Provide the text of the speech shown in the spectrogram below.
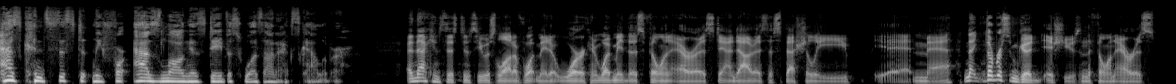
as consistently for as long as Davis was on Excalibur. And that consistency was a lot of what made it work and what made those fill in eras stand out as especially eh, meh. Now, there were some good issues in the fill in eras,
